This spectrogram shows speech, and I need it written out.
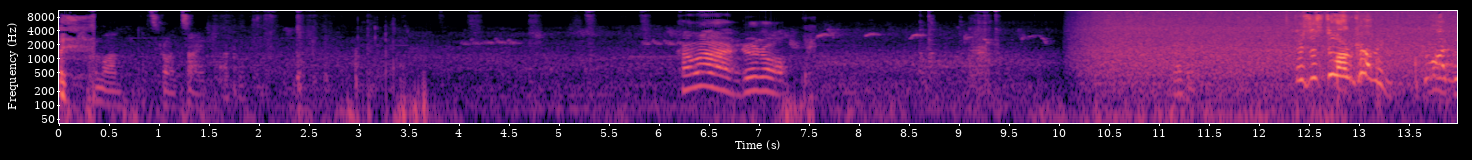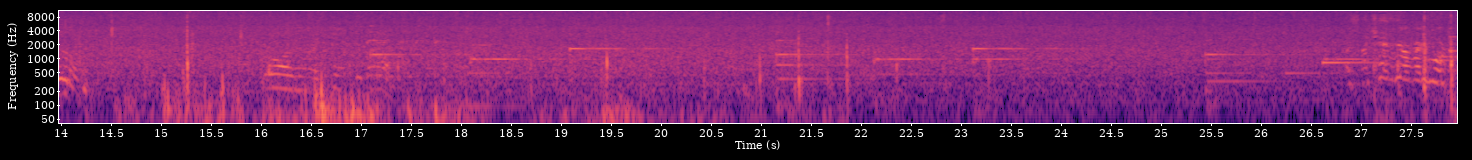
Come on, let's go inside. Come on, Doodle. There's a storm coming. Come on, Doodle. Oh, I can't get up. Can't hear him anymore.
